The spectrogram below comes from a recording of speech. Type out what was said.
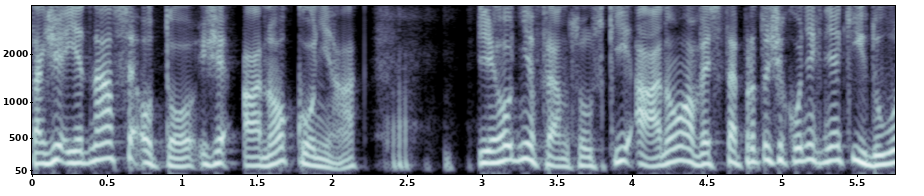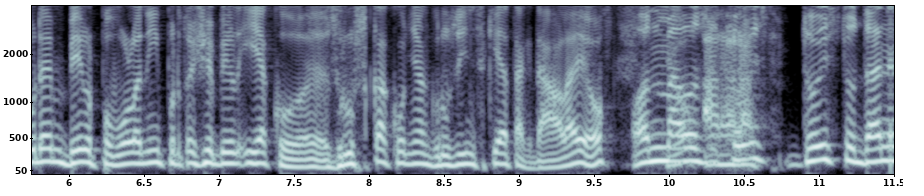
Takže jedná se o to, že ano, koněk Je hodně francouzský, ano, a Vesta, protože koněk nějakých důvodem byl povolený, protože byl i jako e, z Ruska koněk gruzínský a tak dále, jo. On mal, Jo, že tu, rád. ist, tu istú daň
